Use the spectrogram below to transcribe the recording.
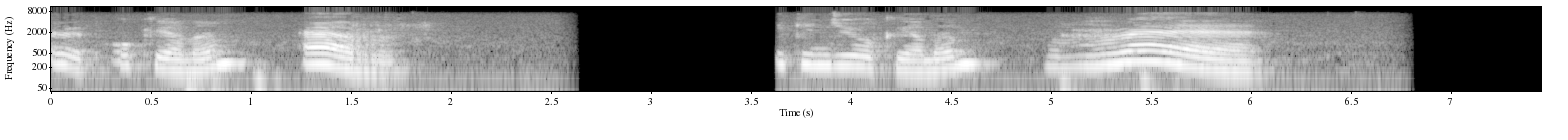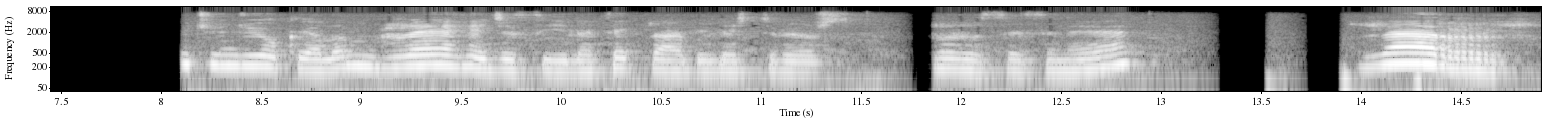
Evet okuyalım. R. İkinciyi okuyalım. R. Üçüncüyü okuyalım. R hecesiyle tekrar birleştiriyoruz. R sesini. Rer.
